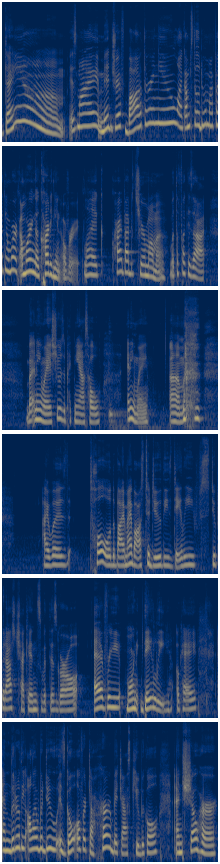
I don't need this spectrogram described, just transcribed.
damn, is my midriff bothering you? Like, I'm still doing my fucking work. I'm wearing a cardigan over it. Like, cry about it to your mama. What the fuck is that? But anyway, she was a pick me asshole. Anyway, um, I was told by my boss to do these daily stupid ass check ins with this girl every morning, daily, okay? And literally all I would do is go over to her bitch ass cubicle and show her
